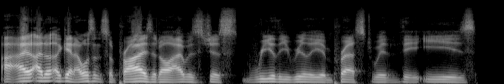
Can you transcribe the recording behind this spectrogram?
I, I, again, I wasn't surprised at all. I was just really, really impressed with the ease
